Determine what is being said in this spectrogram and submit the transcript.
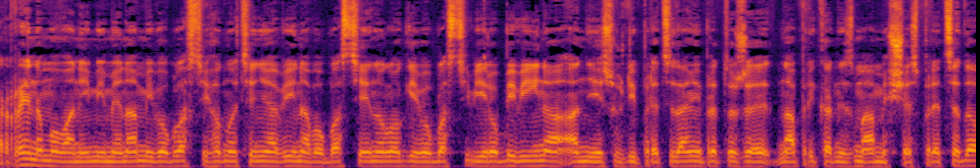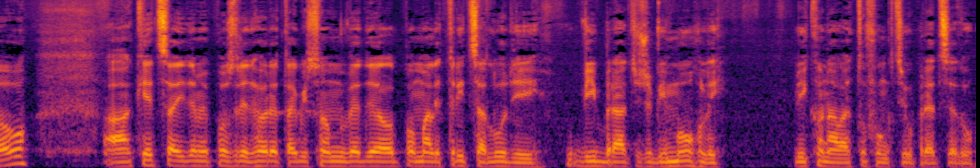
renomovanými menami v oblasti hodnotenia vína, v oblasti enológie, v oblasti výroby vína a nie sú vždy predsedami, pretože napríklad dnes máme 6 predsedov a keď sa ideme pozrieť hore, tak by som vedel pomaly 30 ľudí vybrať, že by mohli vykonávať tú funkciu predsedu.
